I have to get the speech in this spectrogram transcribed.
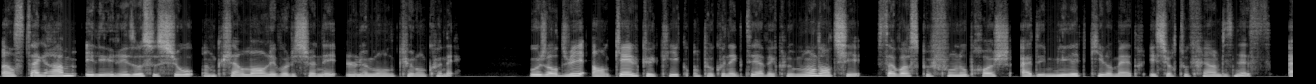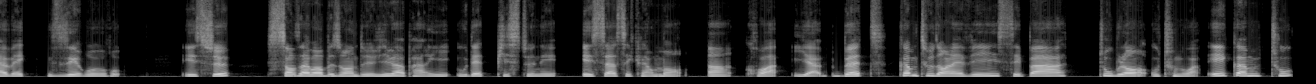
Instagram et les réseaux sociaux ont clairement révolutionné le monde que l'on connaît. Aujourd'hui, en quelques clics, on peut connecter avec le monde entier, savoir ce que font nos proches à des milliers de kilomètres et surtout créer un business avec zéro euro. Et ce, sans avoir besoin de vivre à Paris ou d'être pistonné. Et ça, c'est clairement incroyable. But, comme tout dans la vie, c'est pas tout blanc ou tout noir. Et comme tout,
